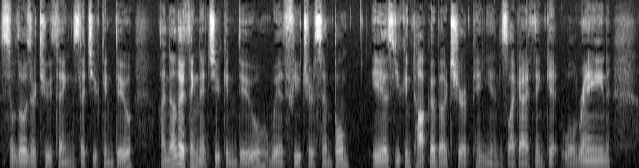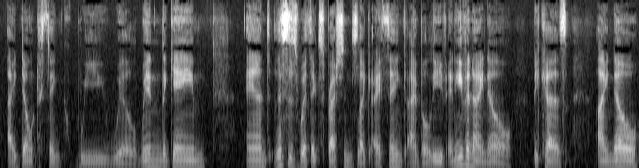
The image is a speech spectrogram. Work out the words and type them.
So those are two things that you can do. Another thing that you can do with future simple is you can talk about your opinions. Like, I think it will rain. I don't think we will win the game. And this is with expressions like I think, I believe, and even I know, because I know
